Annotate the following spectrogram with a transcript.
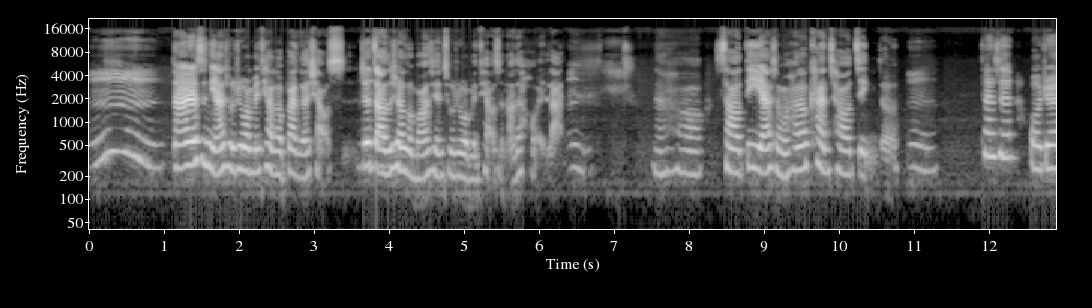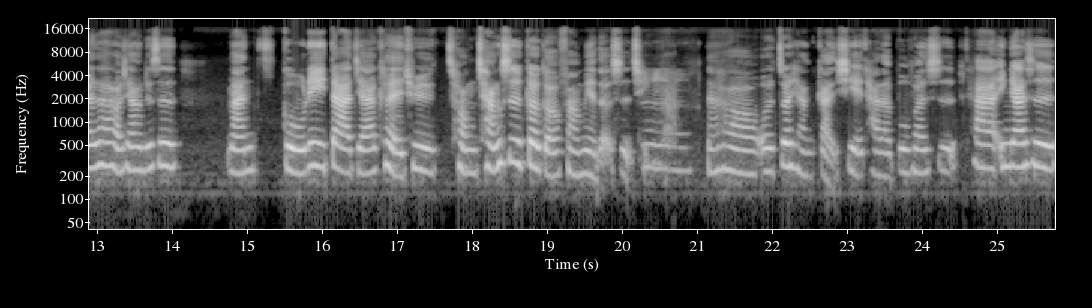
嗯，然后就是你要出去外面跳个半个小时。就早自修什么，先出去外面跳绳，然后再回来。嗯，然后扫地啊什么，他都看超紧的。嗯，但是我觉得他好像就是蛮鼓励大家可以去从尝试各个方面的事情吧。嗯，然后我最想感谢他的部分是，他应该是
